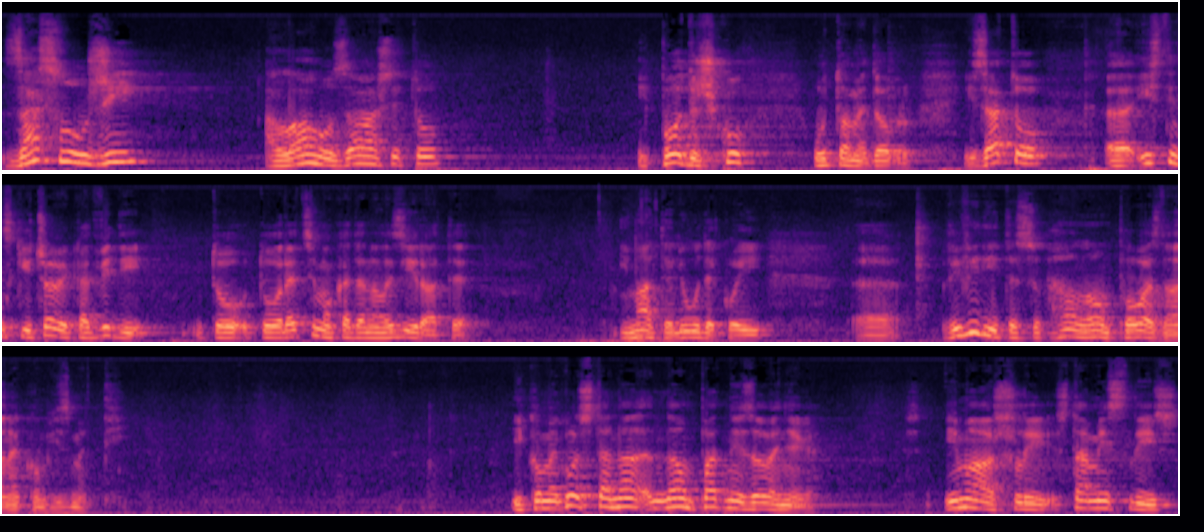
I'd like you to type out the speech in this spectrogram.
zasluži Allahu zaštitu i podršku u tome dobru. I zato e, istinski čovjek kad vidi to, to recimo kad analizirate imate ljude koji e, vi vidite subhanallah on po vas nekom izmeti i kome god šta na, na on padne zove njega. Imaš li šta misliš?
